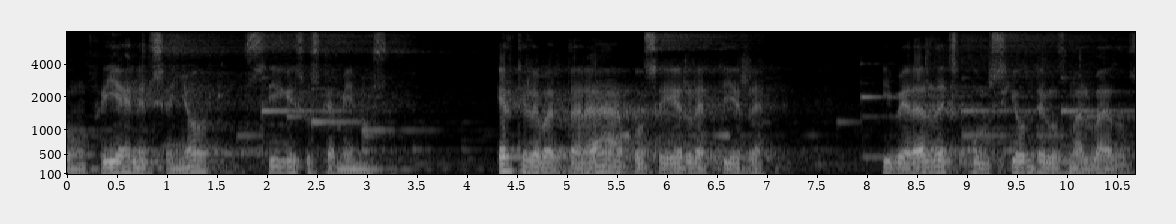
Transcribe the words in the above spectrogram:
Confía en el Señor, sigue sus caminos él te levantará a poseer la tierra y verás la expulsión de los malvados.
